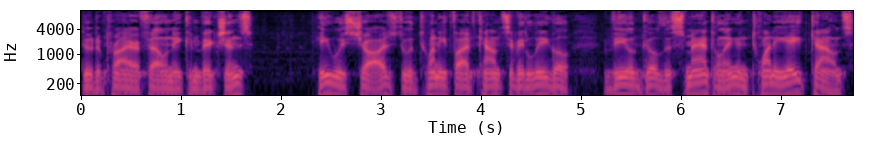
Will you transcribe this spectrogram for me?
due to prior felony convictions. He was charged with 25 counts of illegal vehicle dismantling and 28 counts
